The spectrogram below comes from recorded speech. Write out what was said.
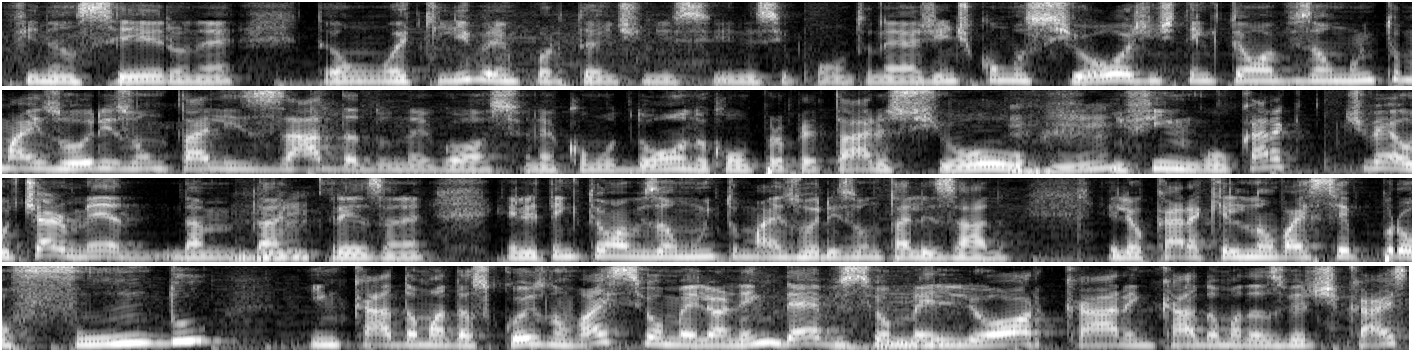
financeiro, né? Então o equilíbrio é importante nesse, nesse ponto, né? A gente, como CEO, a gente tem que ter uma visão muito mais horizontalizada do negócio, né? Como dono, como proprietário, CEO, enfim, o cara que tiver, o chairman da, da empresa, né? Ele tem que ter uma visão muito mais horizontalizada. Ele é o cara que ele não vai ser profundo em cada uma das coisas, não vai ser o melhor, nem deve ser o melhor cara em cada uma das verticais,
